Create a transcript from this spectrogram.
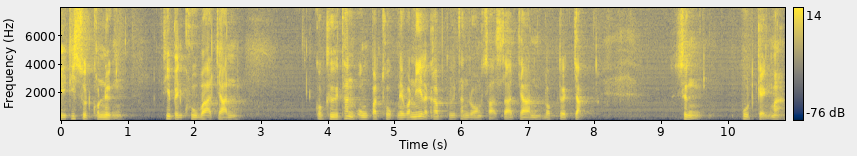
ดีที่สุดคนหนึ่ง ที่เป็นครูบาอาจารย์ ก็คือท่านองค์ปฐกในวันนี้แหละครับ คือท่านรองศาสตราจารย์ ดรจักร ซึ่งพูดเก่งมาก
